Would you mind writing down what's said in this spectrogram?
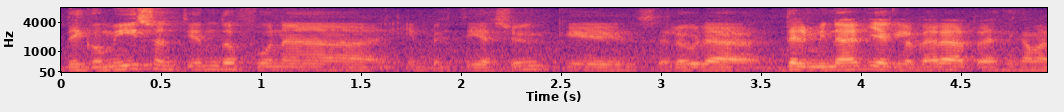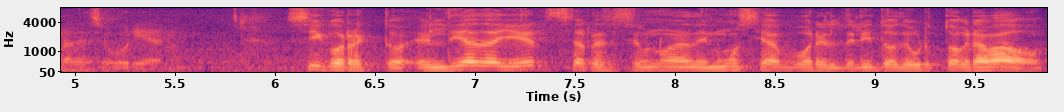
decomiso? Entiendo fue una investigación que se logra terminar y aclarar a través de cámaras de seguridad, ¿no? Sí, correcto. El día de ayer se recibió una denuncia por el delito de hurto agravado,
